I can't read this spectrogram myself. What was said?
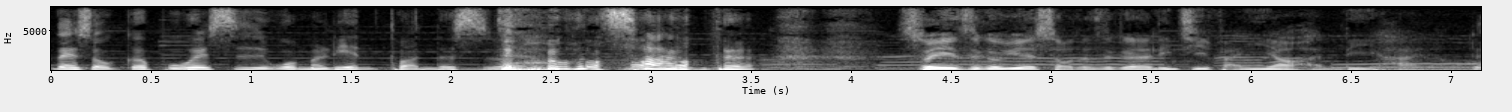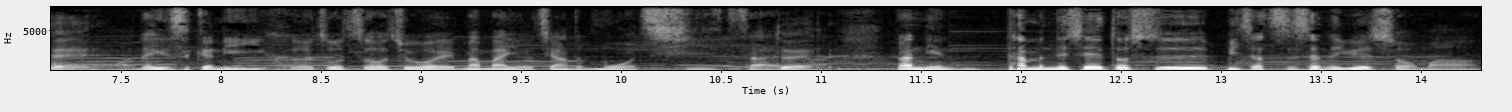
那首歌不会是我们练团的时候唱的。所以这个乐手的这个灵机反应要很厉害哦。对，那也是跟你合作之后就会慢慢有这样的默契在。对，那您他们那些都是比较资深的乐手吗？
